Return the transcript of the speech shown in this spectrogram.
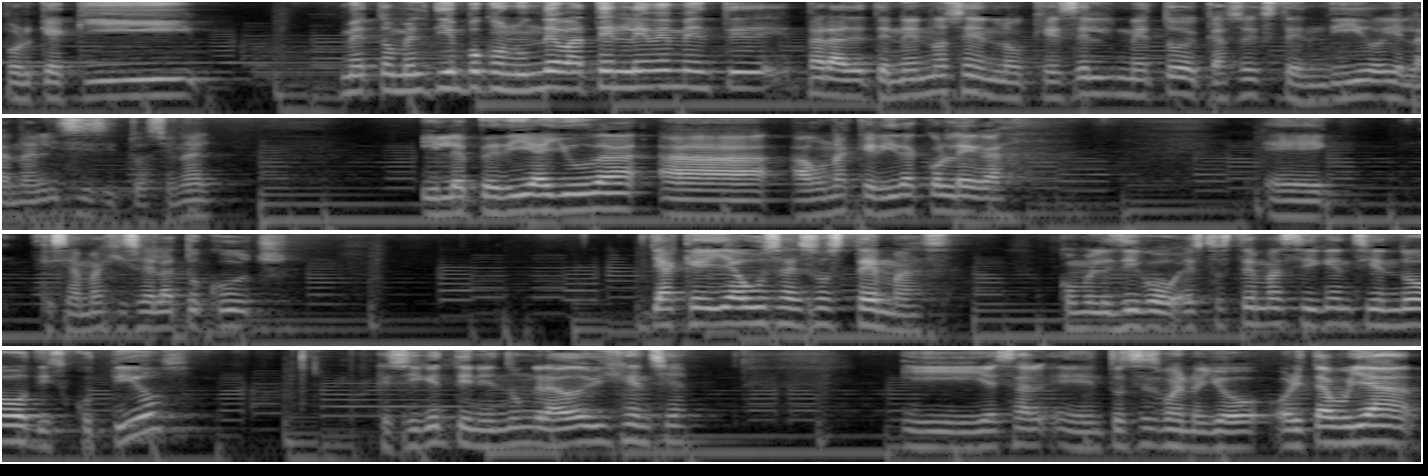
Porque aquí me tomé el tiempo con un debate levemente para detenernos en lo que es el método de caso extendido y el análisis situacional. Y le pedí ayuda a, una querida colega eh, que se llama Gisela Tucuch ya que ella usa esos temas. Como les digo, estos temas siguen siendo discutidos, que siguen teniendo un grado de vigencia. Y es, entonces, bueno, yo ahorita voy a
